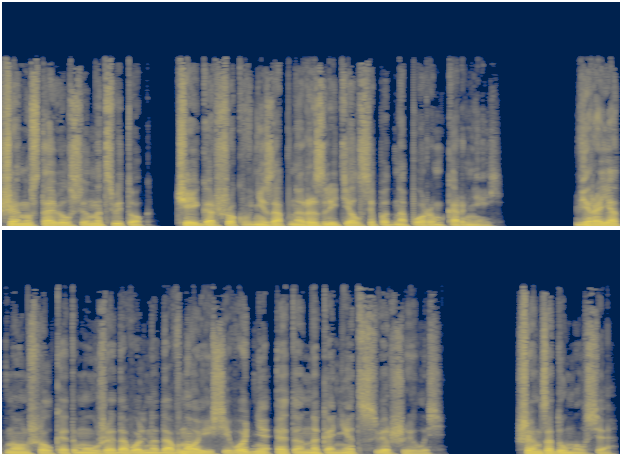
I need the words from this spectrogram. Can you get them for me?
Шен уставился на цветок, чей горшок внезапно разлетелся под напором корней. Вероятно, он шел к этому уже довольно давно, и сегодня это, наконец, свершилось. Шен задумался,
